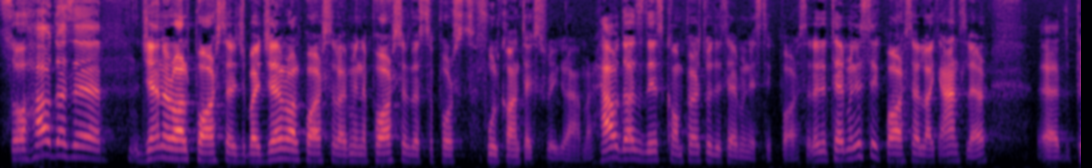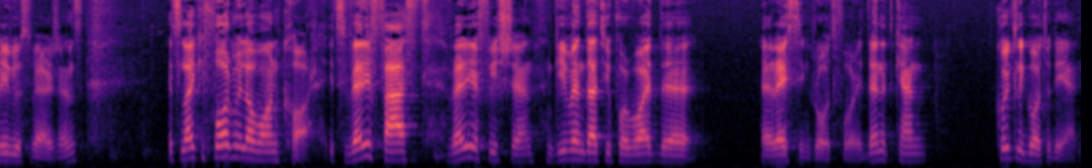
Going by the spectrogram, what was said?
So how does a general parser, by general parser I mean a parser that supports full context-free grammar, how does this compare to deterministic parser? A deterministic parser like ANTLR, uh, the previous versions, it's like a Formula One car. It's very fast, very efficient, given that you provide the racing road for it. Then it can quickly go to the end.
